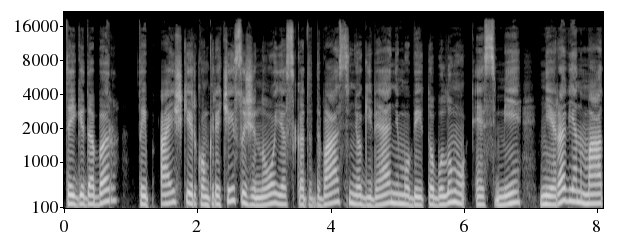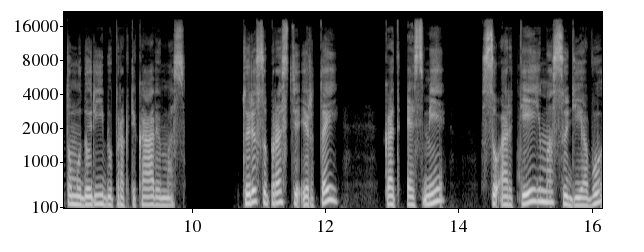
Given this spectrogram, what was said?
Taigi dabar, taip aiškiai ir konkrečiai sužinojęs, kad dvasinio gyvenimo bei tobulumo esmė nėra vien matomų darybių praktikavimas, turi suprasti ir tai, kad esmė suartėjimas su Dievu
